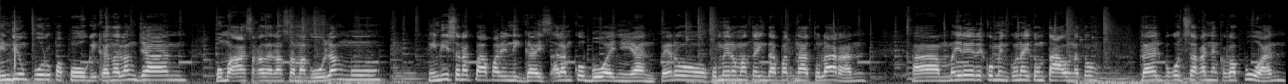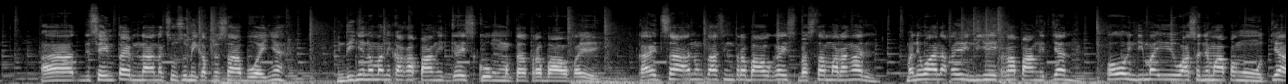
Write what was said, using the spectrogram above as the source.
Hindi yung puro papogi ka na lang dyan, umaasa ka na lang sa magulang mo. Hindi siya nagpaparinig guys, alam ko buhay nyo yan. Pero kung meron man tayong dapat natularan, uh, may re-recommend ko na itong tao na to. Dahil bukod sa kanyang kagapuan, uh, at the same time na nagsusumikap siya sa buhay niya. Hindi nyo naman ikakapangit guys kung magtatrabaho kayo eh. Kahit sa anong klaseng trabaho guys, basta marangal. Maniwala kayo, hindi nyo ikakapangit yan. Oo, hindi maiiwasan yung mga pangungutya.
